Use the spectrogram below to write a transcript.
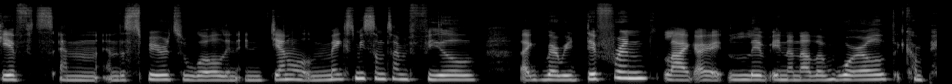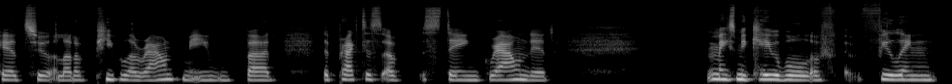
gifts and and the spiritual world in, in general makes me sometimes feel like very different like i live in another world compared to a lot of people around me but the practice of staying grounded makes me capable of feeling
